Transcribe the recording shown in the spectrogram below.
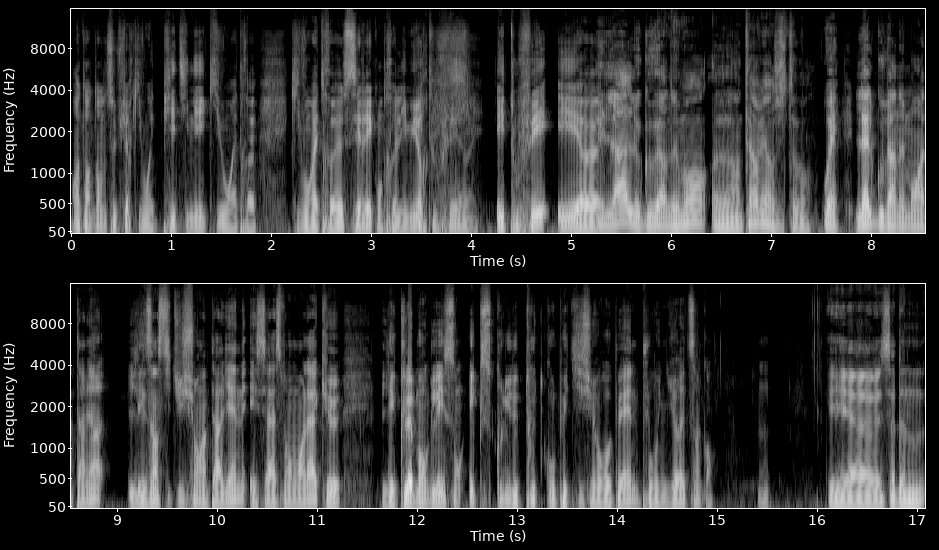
en tentant de se fuir, qui vont être piétinés, qui vont être, euh, qui vont être euh, serrés contre les murs, Étouffés, ouais. étouffés. Et, euh, Et là, le gouvernement euh, intervient justement. ouais, là le gouvernement intervient, les institutions interviennent, et c'est à ce moment-là que les clubs anglais sont exclus de toute compétition européenne pour une durée de 5 ans. Et euh, ça, donne,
